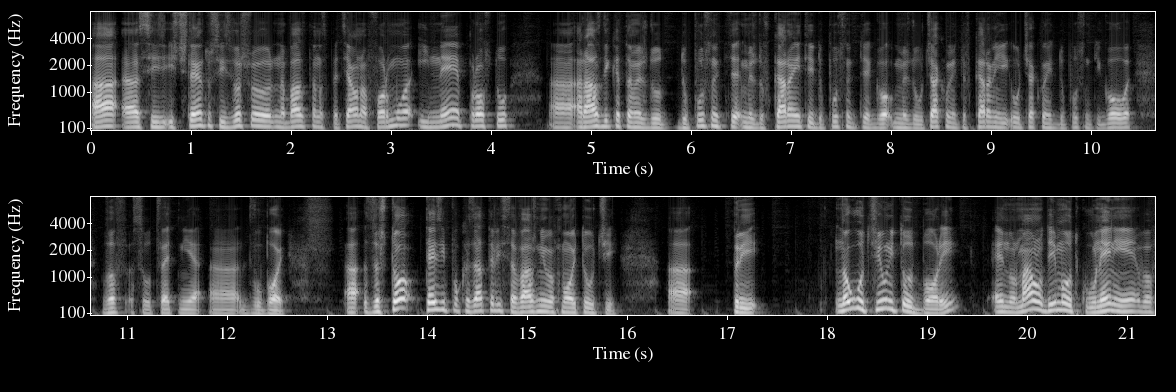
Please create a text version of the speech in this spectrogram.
а, а си, изчислението се извършва на базата на специална формула и не е просто а, разликата между, допуснатите, между вкараните и допуснатите, между очакваните вкарани и очакваните допуснати голове в съответния а, двубой. А, защо тези показатели са важни в моите очи? А, при много от силните отбори е нормално да има отклонение в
